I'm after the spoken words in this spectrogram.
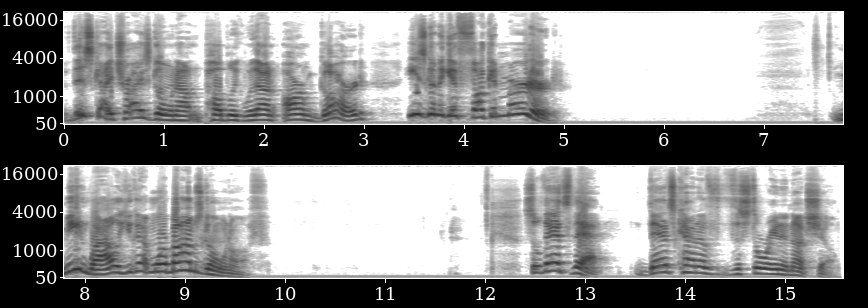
If this guy tries going out in public without an armed guard, he's going to get fucking murdered. Meanwhile, you got more bombs going off. So that's that. That's kind of the story in a nutshell.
